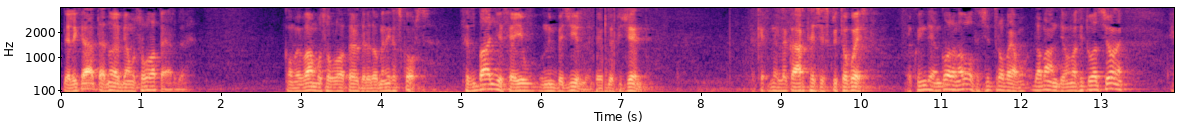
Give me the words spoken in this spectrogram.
delicata, noi abbiamo solo da perdere, come avevamo solo da perdere domenica scorsa. Se sbagli sei un un imbecille, sei un deficiente, perché nelle carte c'è scritto questo. E quindi ancora una volta ci troviamo davanti a una situazione, eh,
